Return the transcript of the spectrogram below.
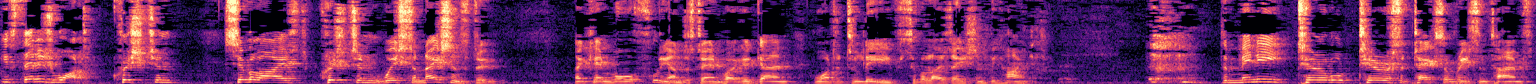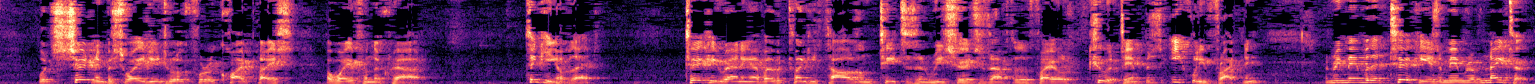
If that is what Christian, civilized Christian Western nations do, I can more fully understand why Gauguin wanted to leave civilization behind. The many terrible terrorist attacks of recent times would certainly persuade you to look for a quiet place away from the crowd. Thinking of that, Turkey rounding up over 20,000 teachers and researchers after the failed coup attempt is equally frightening. And remember that Turkey is a member of NATO,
